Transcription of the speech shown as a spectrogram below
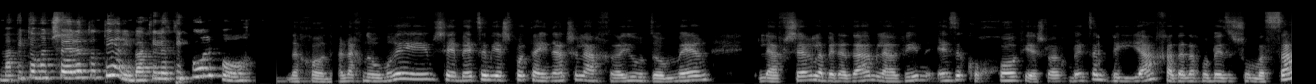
מה פתאום את שואלת אותי? אני באתי לטיפול פה. נכון. אנחנו אומרים שבעצם יש פה את העניין של האחריות, זה אומר לאפשר לבן אדם להבין איזה כוחות יש לו. אנחנו בעצם ביחד, אנחנו באיזשהו מסע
